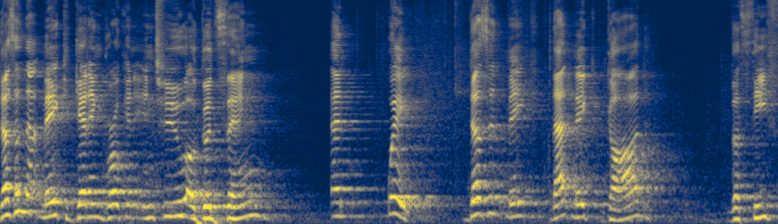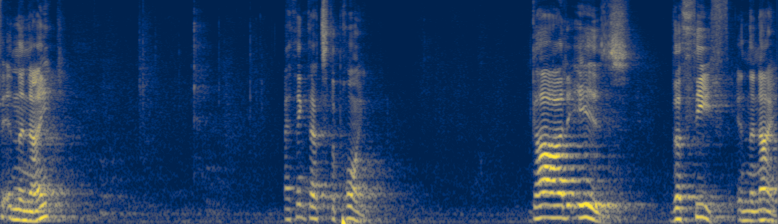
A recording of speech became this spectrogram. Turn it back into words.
doesn't that make getting broken into a good thing? And wait, doesn't make that make God the thief in the night? I think that's the point. God is the thief in the night.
